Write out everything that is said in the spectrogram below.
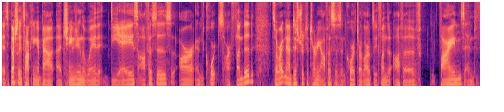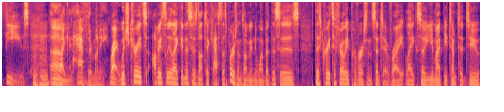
especially talking about uh, changing the way that DA's offices are and courts are funded. So right now, district attorney offices and courts are largely funded off of fines and fees. Um, like half their money. Right, which creates obviously like, and this is not to cast aspersions on anyone, but this is this creates a fairly perverse incentive, right? Like, so you might be tempted to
